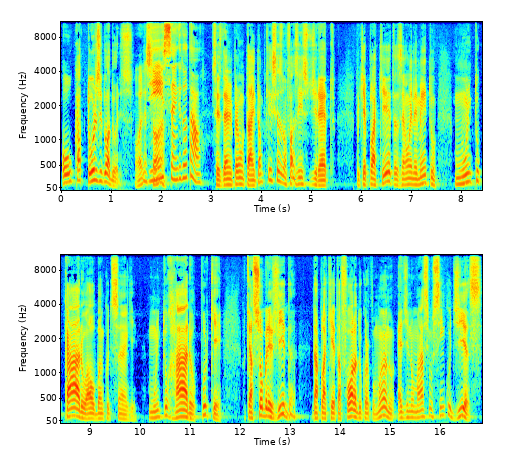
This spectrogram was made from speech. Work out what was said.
ou 14 doadores. Olha De só. sangue total. Vocês devem perguntar, então por que vocês não fazem isso direto? Porque plaquetas é um elemento muito caro ao banco de sangue, muito raro. Por quê? Porque a sobrevida da plaqueta fora do corpo humano é de no máximo cinco dias.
